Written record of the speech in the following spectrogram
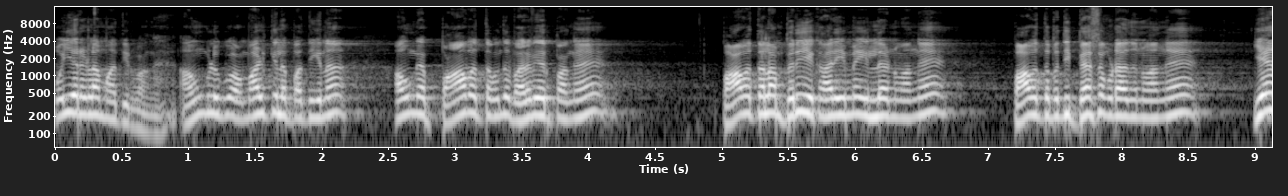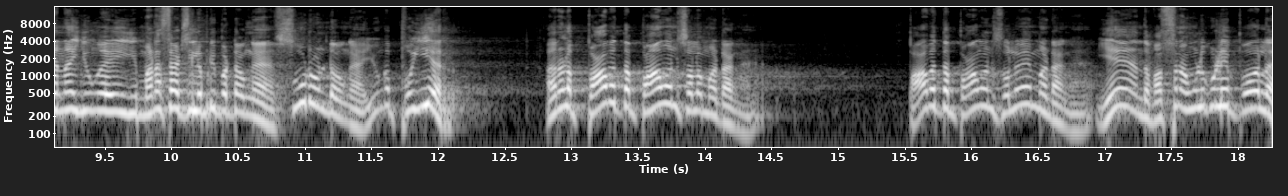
பொய்யர்களாக மாற்றிடுவாங்க அவங்களுக்கு வாழ்க்கையில் பார்த்தீங்கன்னா அவங்க பாவத்தை வந்து வரவேற்பாங்க. பாவத்தெல்லாம் பெரிய காரியமே இல்லைன்னுவாங்க. பாவத்தை பற்றி பேசக்கூடாதுன்னுவாங்க. ஏன்னா இவங்க மனசாட்சியில் எப்படிப்பட்டவங்க? சூடு உண்டவங்க இவங்க பொய்யர். அதனால பாவத்தை பாவம்னு சொல்ல மாட்டாங்க. பாவத்தை பாவம்னு சொல்லவே மாட்டாங்க. ஏன்? அந்த வசனம் அவங்களுக்குள்ளே போகல.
